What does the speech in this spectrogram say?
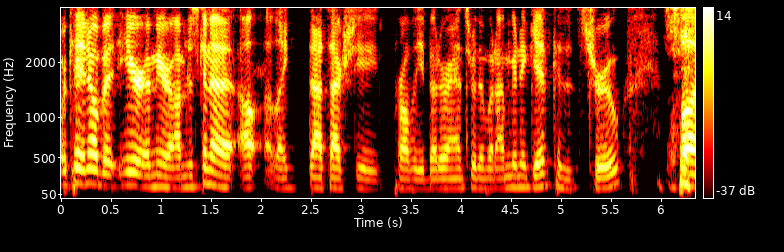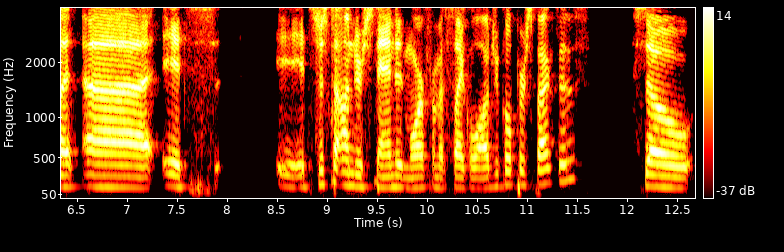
okay, no, but here, Amer, I'm just gonna I'll, like that's actually probably a better answer than what I'm gonna give because it's true, but uh, it's it's just to understand it more from a psychological perspective. So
